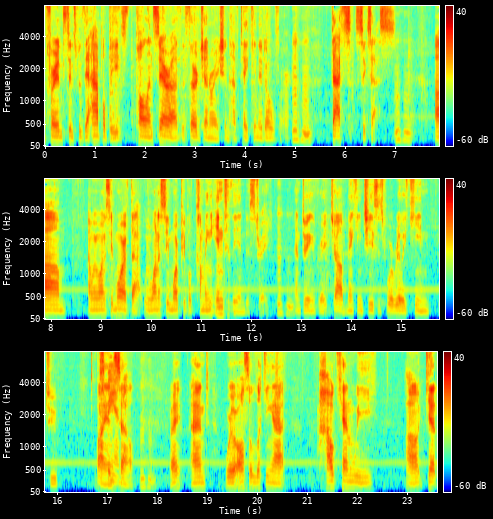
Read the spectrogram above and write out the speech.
for instance, with the Appleby's, Paul and Sarah, the third generation, have taken it over. Mm-hmm. That's success. Mm-hmm. Um, and we want to see more of that. We want to see more people coming into the industry Mhm. and doing a great job making cheeses we're really keen to buy and Expand. sell Mhm. right? And we're also looking at how can we uh, get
